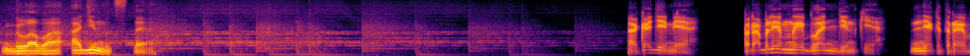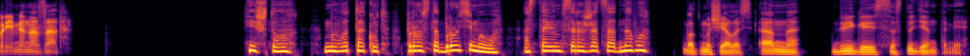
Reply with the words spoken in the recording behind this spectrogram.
Глава 11 Академия. Проблемные блондинки. Некоторое время назад. «И что, мы вот так вот просто бросим его? Оставим сражаться одного?» — возмущалась Анна, двигаясь со студентами.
